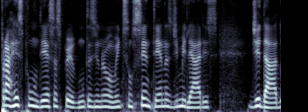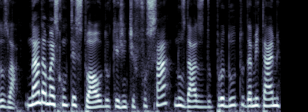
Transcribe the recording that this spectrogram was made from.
para responder essas perguntas e normalmente são centenas de milhares de dados lá. Nada mais contextual do que a gente fuçar nos dados do produto da MeTime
